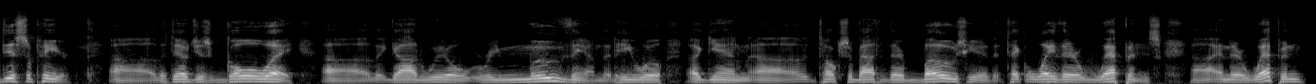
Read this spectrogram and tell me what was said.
disappear, uh, that they'll just go away, uh, that God will remove them, that He will, again, uh, talks about their bows here, that take away their weapons. Uh, and their weapon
